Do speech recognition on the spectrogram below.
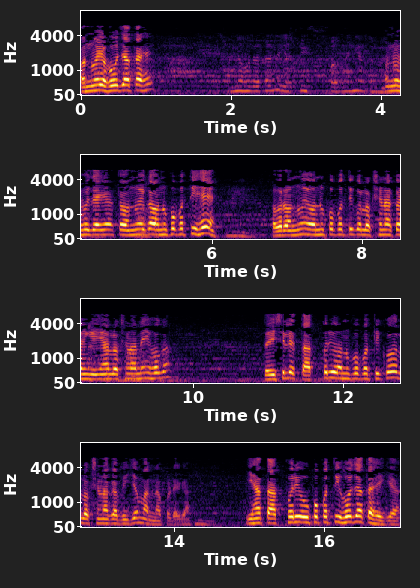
अन्वय हो जाता है। अन्वय हो जाएगा। तो अन्वय का अनुपपत्ति है। अगर अन्वय अनुपपत्ति को लक्षणा कहेंगे, यहाँ लक्षणा नहीं होगा। तो इसलिए तात्पर्य अनुपपत्ति को लक्षणा का बीज मानना पड़ेगा। यहाँ तात्पर्य उपपत्ति हो जाता है क्या?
